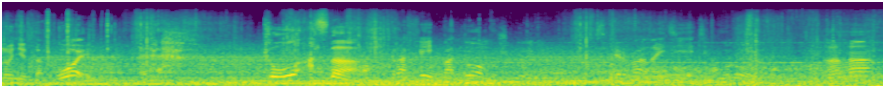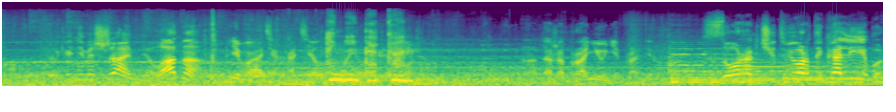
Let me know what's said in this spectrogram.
Ну не такой. Классно! Трофей потом уж будет. Сперва найди этих уродов. Ага. Только не мешай мне, ладно? Плевать я хотел. That gun. Она даже броню не проверила. 44-й калибр.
